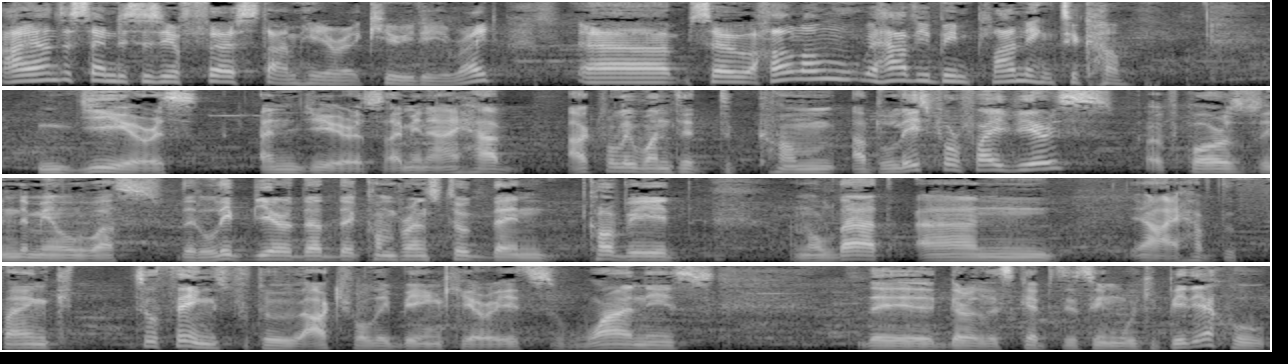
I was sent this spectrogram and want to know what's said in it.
I understand this is your first time here at QED, right? Uh, so how long have you been planning to come? years and years. I mean, I have actually wanted to come at least for five years. Of course, in the middle was the leap year that the conference took, then COVID and all that. And yeah, I have to thank two things to actually being here. It's one is the Guerrilla Skeptics in Wikipedia, who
